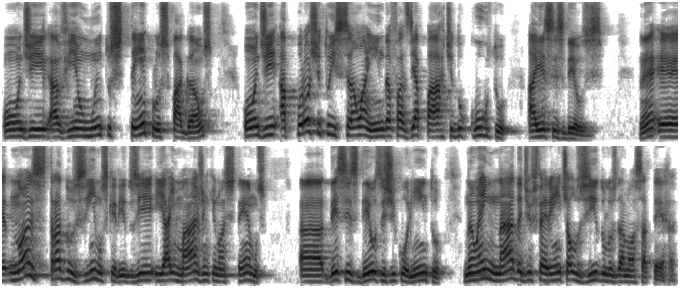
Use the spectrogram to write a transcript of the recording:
onde haviam muitos templos pagãos, onde a prostituição ainda fazia parte do culto a esses deuses. Né? É, nós traduzimos, queridos, e, e, a imagem que nós temos ah, desses deuses de Corinto não é em nada diferente aos ídolos da nossa terra.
